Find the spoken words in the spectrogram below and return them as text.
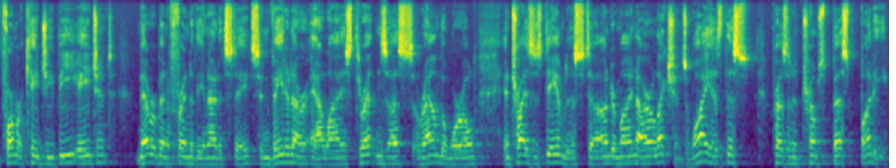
former KGB agent, never been a friend of the United States, invaded our allies, threatens us around the world, and tries his damnedest to undermine our elections. Why is this President Trump's best buddy.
